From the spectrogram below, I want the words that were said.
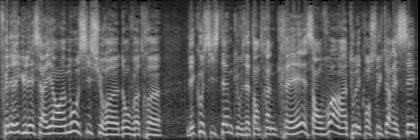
Frédéric Gullet-Serrier, un mot aussi sur euh, donc votre euh, l'écosystème que vous êtes en train de créer. Ça, on voit, hein, tous les constructeurs essaient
